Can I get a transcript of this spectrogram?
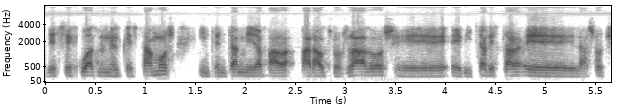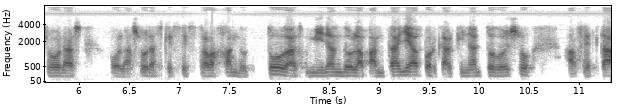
de ese cuadro en el que estamos, intentar mirar para, otros lados, eh, evitar estar eh, las ocho horas o las horas que estés trabajando todas mirando la pantalla, porque al final todo eso afecta,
